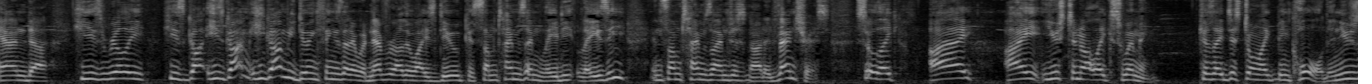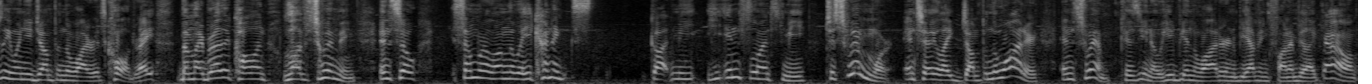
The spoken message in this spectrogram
and uh, he's really he's got he's got me, he got me doing things that I would never otherwise do because sometimes I'm lady, lazy and sometimes I'm just not adventurous. So like I I used to not like swimming because I just don't like being cold. And usually when you jump in the water, it's cold, right? But my brother Colin loved swimming, and so somewhere along the way, he kind of got me he influenced me to swim more and to like jump in the water and swim because you know he'd be in the water and be having fun and be like oh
